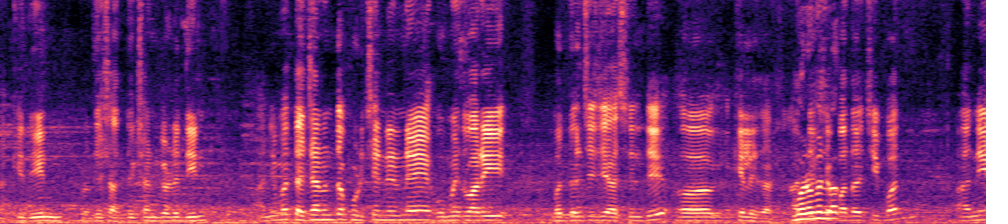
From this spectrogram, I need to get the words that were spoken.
नक्की देईन प्रदेशाध्यक्षांकडे देईन. आणि मग त्याच्यानंतर पुढचे निर्णय उमेदवारीबद्दलचे जे असतील ते केले जातील. अध्यक्षपदाची पण आणि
